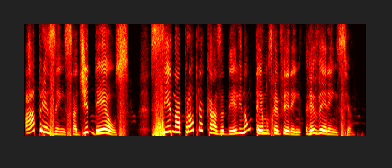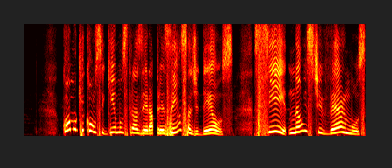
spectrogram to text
a presença de Deus se na própria casa dele não temos reverência? Como que conseguimos trazer a presença de Deus se não estivermos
